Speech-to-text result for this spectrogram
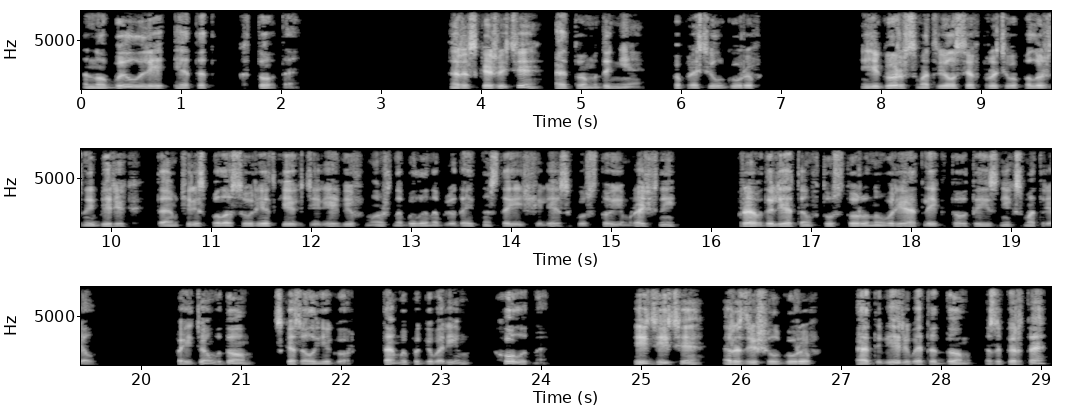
Но был ли этот кто-то? «Расскажите о том дне», — попросил Гуров. Егор всмотрелся в противоположный берег, там через полосу редких деревьев можно было наблюдать настоящий лес, густой и мрачный. Правда, летом в ту сторону вряд ли кто-то из них смотрел. «Пойдем в дом», — сказал Егор, — «там и поговорим, холодно». «Идите», — разрешил Гуров, — «а дверь в этот дом заперта?»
